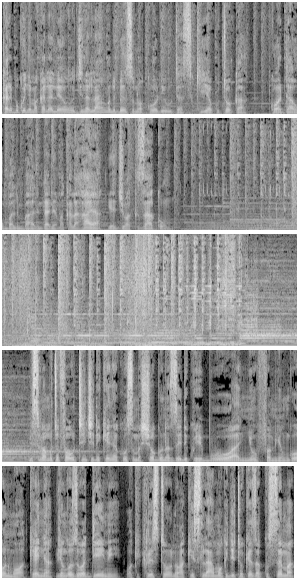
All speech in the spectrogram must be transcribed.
Karibu kwenye makala leo. Jina langu ni Benson Wakoli. Utasikia kutoka kwa wadau mbalimbali ndani ya makala haya ya Jua Haki Zako. Misimamo tofauti nchini Kenya kuhusu mashoga unazidi kuibua nyufa miongoni mwa Wakenya, viongozi wa dini wa Kikristo na wa Kiislamu wakijitokeza kusema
